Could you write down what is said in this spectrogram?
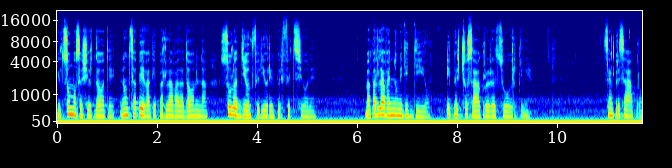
il sommo sacerdote non sapeva che parlava la donna solo a Dio inferiore in perfezione, ma parlava in nome di Dio e perciò sacro era il suo ordine. Sempre sacro,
